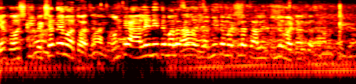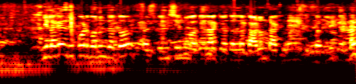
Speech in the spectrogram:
या गोष्टीपेक्षा ते महत्वाचं. म्हणून ते आले नाही ते मला समजलं. मी तर म्हटलं चालेल तुम्ही म्हटाल तसं. मी लगेच रिपोर्ट बनवून देतो. सस्पेन्शन वगैरे किंवा त्यांना काढून टाकणे बदली करणे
